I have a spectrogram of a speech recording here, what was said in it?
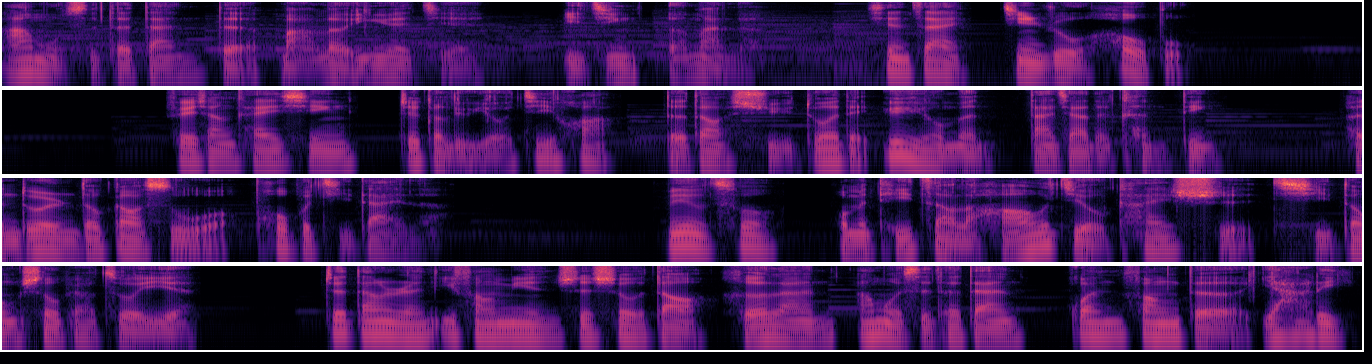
阿姆斯特丹的马勒音乐节已经额满了，现在进入候补。非常开心，这个旅游计划。得到许多的乐友们大家的肯定，很多人都告诉我迫不及待了。没有错，我们提早了好久开始启动售票作业。这当然一方面是受到荷兰阿姆斯特丹官方的压力，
